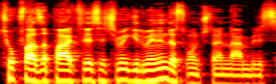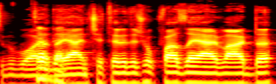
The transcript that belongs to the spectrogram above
Çok fazla partiyle seçime girmenin de sonuçlarından birisi bu bu arada. Tabii. Yani çeterede çok fazla yer vardı.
